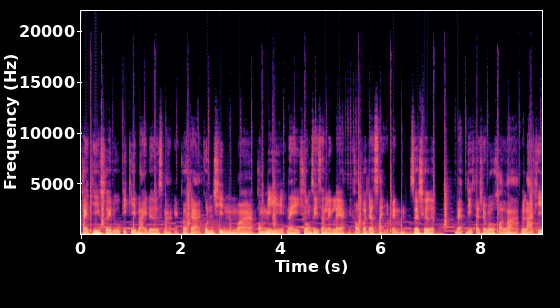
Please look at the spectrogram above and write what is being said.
ใครที่เคยดู Peaky Blinders มาเนี่ยก็จะคุ้นชินว่าทอมมี่ในช่วงซีซั่นแรกๆเนี่ยเขาก็จะใส่เป็นเสื้อเชิ้ตแบบ detachable collar เวลาที่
